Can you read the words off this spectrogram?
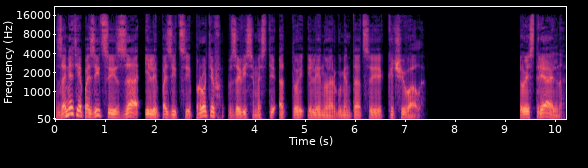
занятие позиции «за» или позиции «против» в зависимости от той или иной аргументации кочевало. То есть реально,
